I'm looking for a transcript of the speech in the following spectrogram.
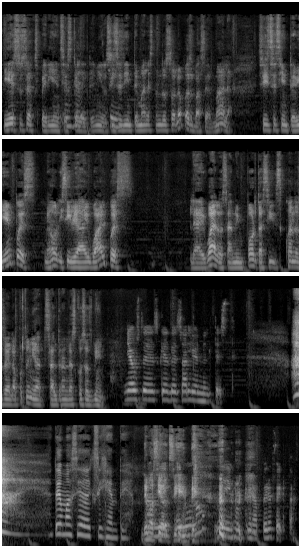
y de sus experiencias que le he tenido. Si se siente mal estando sola, pues va a ser mala. Si se siente bien, pues mejor. Y si le da igual, pues le da igual. O sea, no importa. Si cuando se dé la oportunidad saldrán las cosas bien. ¿Y a ustedes qué les salió en el test? Ay, demasiado exigente. Demasiado exigente. me dijo que era perfecta.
